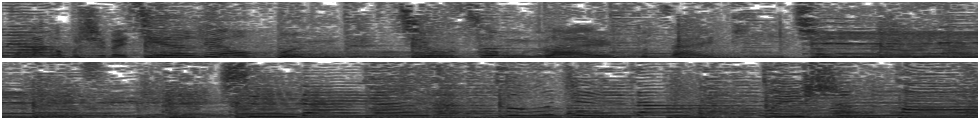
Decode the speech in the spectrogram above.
亮。那可不是呗，结了婚就从来不再提起。现代人不知道为什么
